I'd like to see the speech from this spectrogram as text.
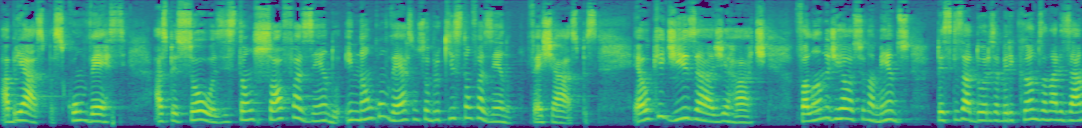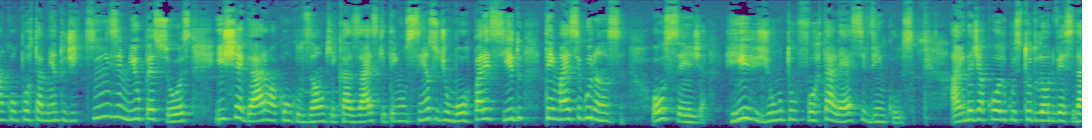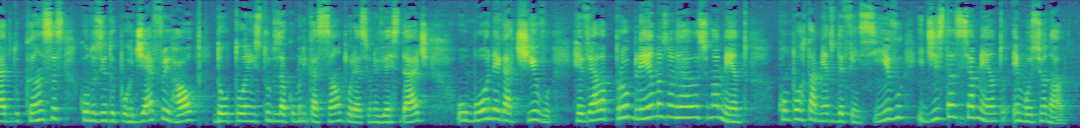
Abre aspas, converse. As pessoas estão só fazendo e não conversam sobre o que estão fazendo. Fecha aspas. É o que diz a Gerhardt. Falando de relacionamentos, pesquisadores americanos analisaram o comportamento de 15 mil pessoas e chegaram à conclusão que casais que têm um senso de humor parecido têm mais segurança, ou seja, rir junto fortalece vínculos. Ainda de acordo com o estudo da Universidade do Kansas, conduzido por Jeffrey Hall, doutor em estudos da comunicação por essa universidade, o humor negativo revela problemas no relacionamento, comportamento defensivo e distanciamento emocional.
